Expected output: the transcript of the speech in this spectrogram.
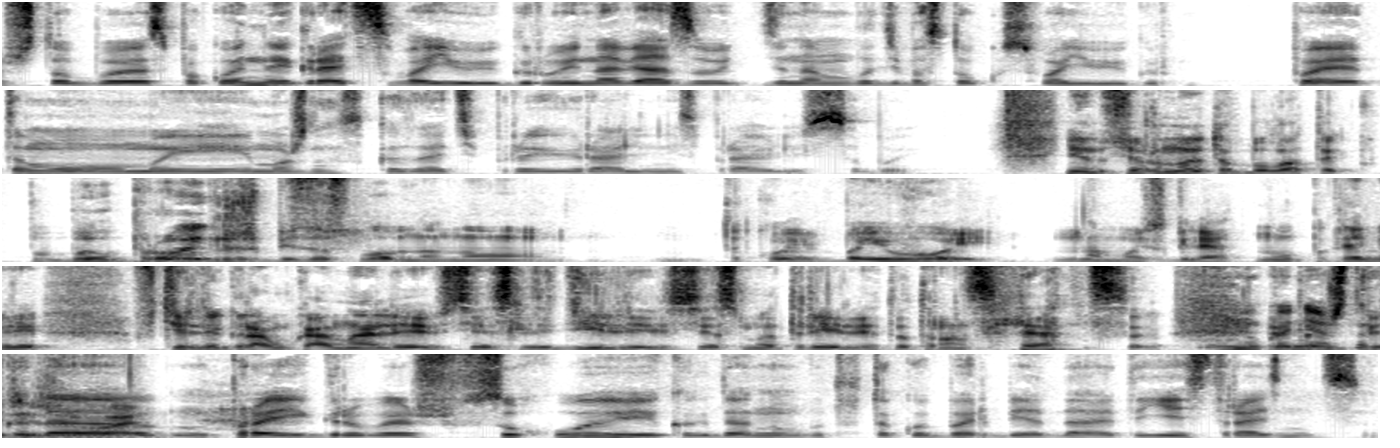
чтобы спокойно играть свою игру и навязывать Динамо Владивостоку свою игру. Поэтому мы, можно сказать, проиграли, не справились с собой. Не, ну все равно это была так, был проигрыш, безусловно, но такой боевой, на мой взгляд. Ну, по крайней мере, в телеграм-канале все следили, все смотрели эту трансляцию. Ну, конечно, когда проигрываешь в сухую и когда, ну, вот в такой борьбе, да, это есть разница.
